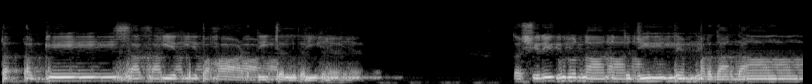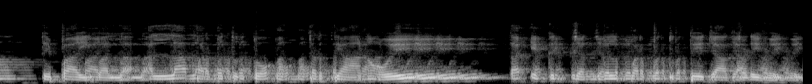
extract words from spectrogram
ਤਾਂ ਅੱਗੇ ਸਾਖੀ ਇੱਕ ਪਹਾੜ ਦੀ ਚੱਲਦੀ ਹੈ। ਤਾਂ ਸ੍ਰੀ ਗੁਰੂ ਨਾਨਕ ਜੀ ਤੇ ਮਰਦਾਨਾ ਤੇ ਭਾਈ ਬਾਲਾ ਅੱਲਾ ਪਰਬਤ ਤੋਂ ਅੰਤਰ ਧਿਆਨ ਹੋਏ, ਤਾਂ ਇੱਕ ਜੰਗਲ ਪਰਬਤ ਉੱਤੇ ਜਾ ਖੜੇ ਹੋਏ।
